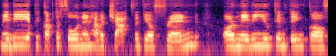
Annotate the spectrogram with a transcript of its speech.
maybe pick up the phone and have a chat with your friend or maybe you can think of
